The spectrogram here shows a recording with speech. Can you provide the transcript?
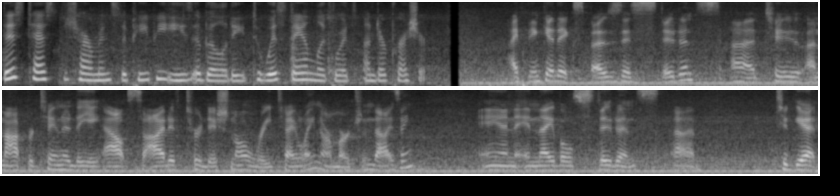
This test determines the PPE's ability to withstand liquids under pressure. I think it exposes students uh, to an opportunity outside of traditional retailing or merchandising and enables students uh, to get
